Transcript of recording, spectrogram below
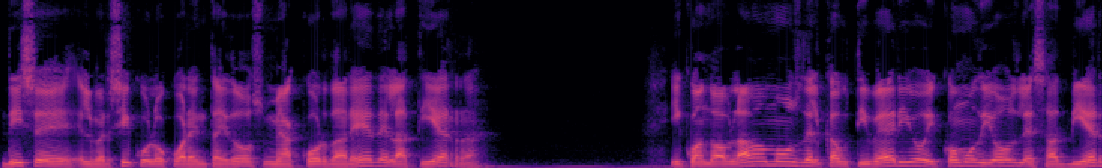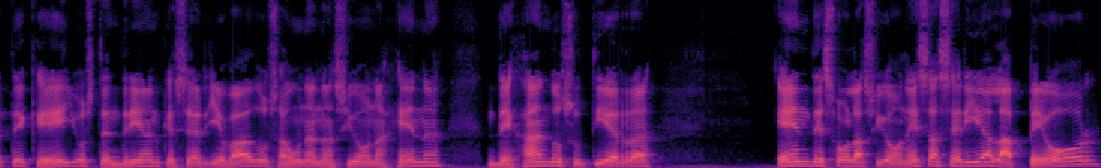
dice el versículo 42, me acordaré de la tierra y cuando hablábamos del cautiverio y cómo Dios les advierte que ellos tendrían que ser llevados a una nación ajena, dejando su tierra en desolación, esa sería la peor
